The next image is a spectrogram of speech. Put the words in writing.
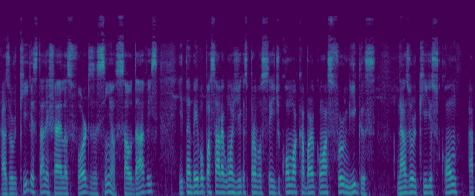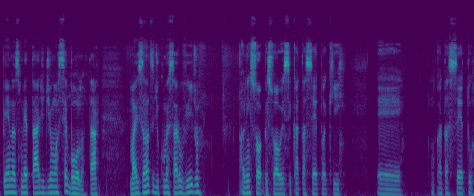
as orquídeas, tá? Deixar elas fortes assim, ó, saudáveis. E também vou passar algumas dicas para vocês de como acabar com as formigas nas orquídeas com apenas metade de uma cebola, tá? Mas antes de começar o vídeo, olhem só, pessoal, esse cataceto aqui é um cataceto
